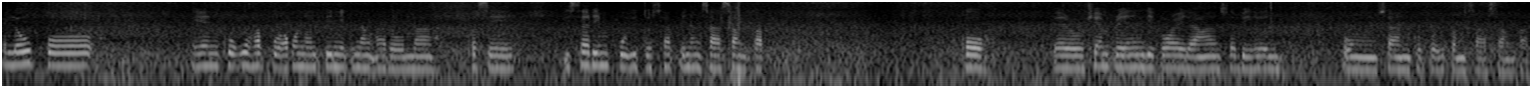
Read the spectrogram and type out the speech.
Hello po. Ayan, kukuha po ako ng tinik ng aroma. Kasi isa rin po ito sa pinangsasangkap ko. Pero syempre, hindi ko kailangan sabihin kung saan ko to ipang sasangkap.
